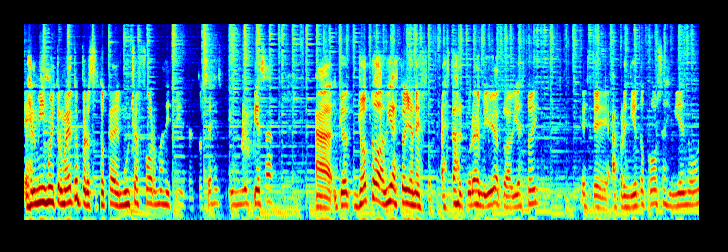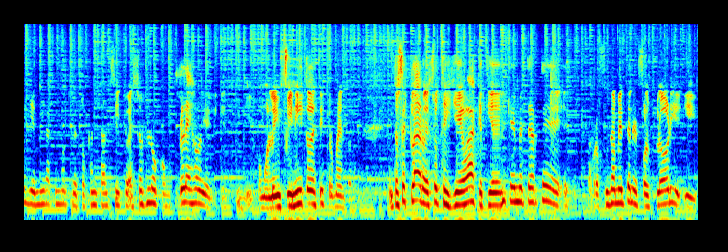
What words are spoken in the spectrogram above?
Es el mismo instrumento, pero se toca de muchas formas distintas. Entonces uno empieza a... Yo, yo todavía estoy en esto, a estas alturas de mi vida todavía estoy este, aprendiendo cosas y viendo, oye, mira cómo te toca en tal sitio. Eso es lo complejo y, como lo infinito de este instrumento. Entonces, claro, eso te lleva a que tienes que meterte eh, profundamente en el folclore y,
